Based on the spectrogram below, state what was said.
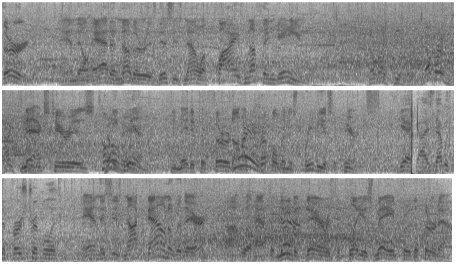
third. And they'll add another as this is now a 5 nothing game. The right fielder, number 19. Next, here is Tony Tony. Gwynn. He made it to third on a triple in his previous appearance. Yeah, guys, that was the first triple. And this is knocked down over there. Uh, we'll have to leave it there as the play is made for the third out.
